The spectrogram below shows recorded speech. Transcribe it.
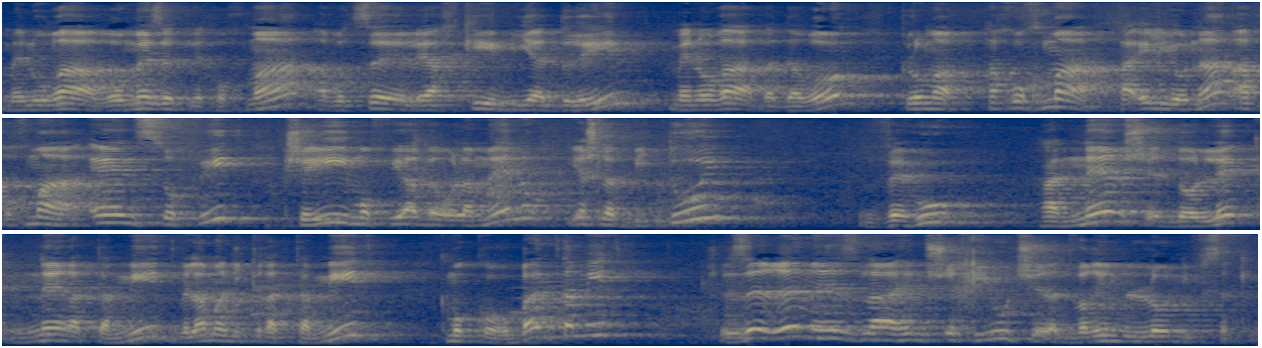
מנורה רומזת לחוכמה, הרוצה להחכים ידרים, מנורה בדרום, כלומר החוכמה העליונה, החוכמה האינסופית, כשהיא מופיעה בעולמנו, יש לה ביטוי והוא הנר שדולק נר התמיד, ולמה נקרא תמיד? כמו קורבן תמיד, שזה רמז להמשכיות של הדברים לא נפסקים.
